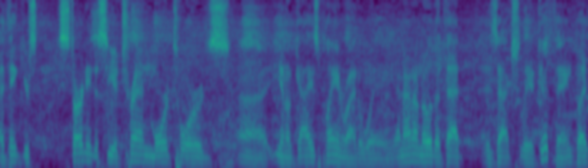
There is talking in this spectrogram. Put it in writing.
I think you're starting to see a trend more towards, uh, you know, guys playing right away. And I don't know that that is actually a good thing, but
